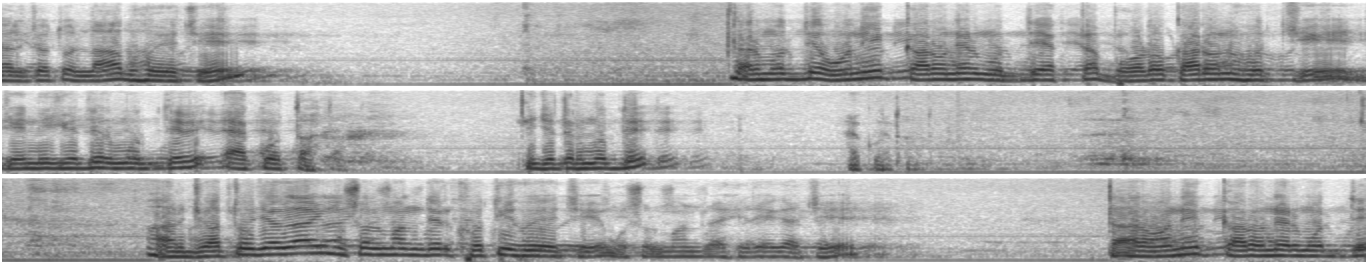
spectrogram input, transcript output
আর যত লাভ হয়েছে, তার মধ্যে অনেক কারণের মধ্যে একটা বড় কারণ হচ্ছে যে নিজেদের মধ্যে একতা। নিজেদের মধ্যে একতা। আর যত জায়গায় মুসলমানদের ক্ষতি হয়েছে, মুসলমানরা হেরে গেছে, তার অনেক কারণের মধ্যে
